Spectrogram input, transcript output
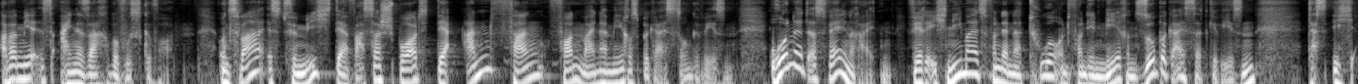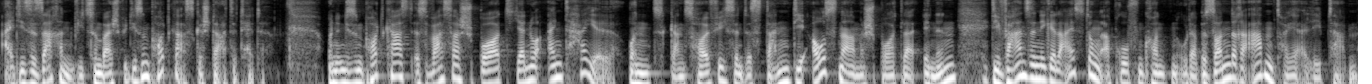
Aber mir ist eine Sache bewusst geworden. Und zwar ist für mich der Wassersport der Anfang von meiner Meeresbegeisterung gewesen. Ohne das Wellenreiten wäre ich niemals von der Natur und von den Meeren so begeistert gewesen, dass ich all diese Sachen, wie zum Beispiel diesen Podcast, gestartet hätte. Und in diesem Podcast ist Wassersport ja nur ein Teil. Und ganz häufig sind es dann die AusnahmesportlerInnen, die wahnsinnige Leistungen abrufen konnten oder besondere Abenteuer erlebt haben.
